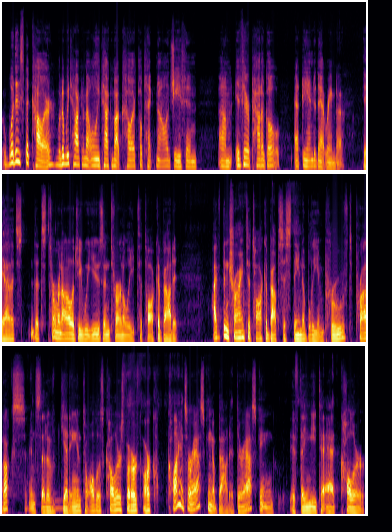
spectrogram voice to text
what is the color? What are we talking about when we talk about colorful technologies? And um, is there a pot of gold? At the end of that rainbow? Yeah, that's that's terminology we use internally to talk about it. I've been trying to talk about sustainably improved products instead of mm-hmm. getting into all those colors, but our, our clients are asking about it. They're asking if they need to add color,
